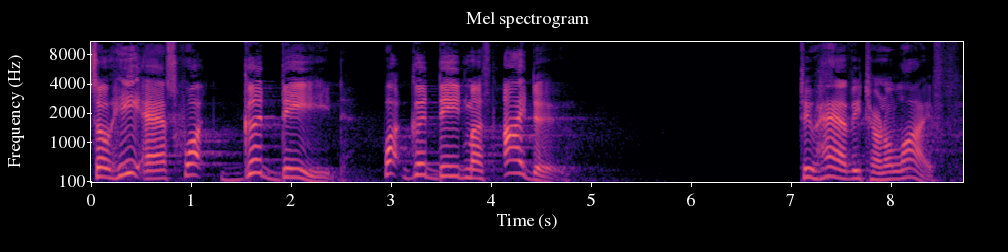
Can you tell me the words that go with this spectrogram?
So he asked, What good deed, what good deed must I do to have eternal life?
